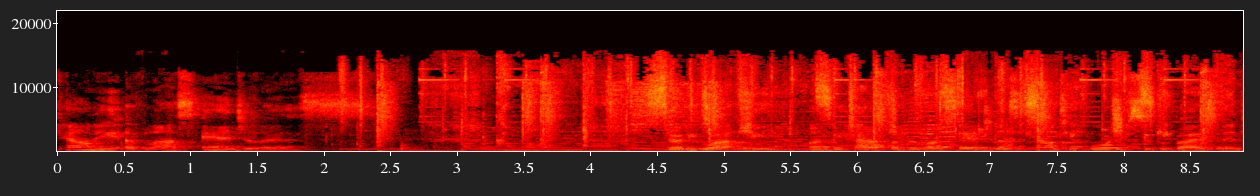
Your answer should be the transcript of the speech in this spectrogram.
County of Los Angeles. Jody Watley, on behalf of the Los Angeles County Board of Supervisors,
